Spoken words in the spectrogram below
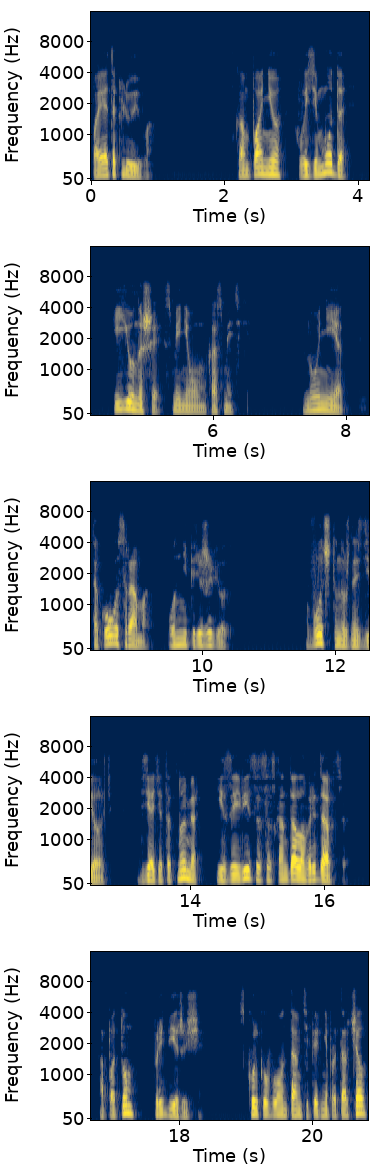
поэта Клюева. Компанию Квазимода и юноши с минимумом косметики. Но нет, такого срама он не переживет. Вот что нужно сделать. Взять этот номер и заявиться со скандалом в редакцию, а потом в прибежище. Сколько бы он там теперь не проторчал,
